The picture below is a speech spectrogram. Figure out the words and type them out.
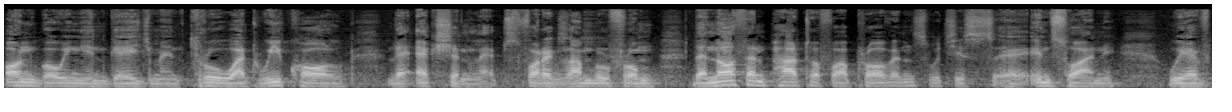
ongoing engagement through what we call the action labs. For example, from the northern part of our province, which is uh, in Tshwane, we have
